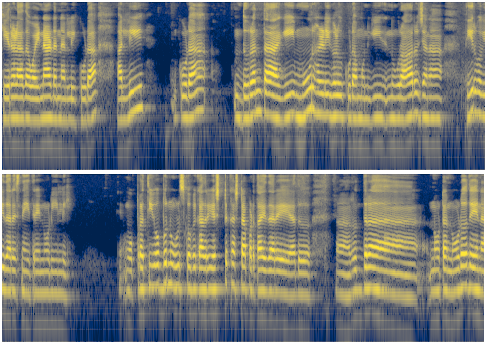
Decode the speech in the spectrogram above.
ಕೇರಳದ ವಯನಾಡಿನಲ್ಲಿ ಕೂಡ, ಅಲ್ಲಿ ಕೂಡ ದುರಂತ ಆಗಿ ಮೂರು ಹಳ್ಳಿಗಳು ಕೂಡ ಮುಳುಗಿ ನೂರಾರು ಜನ ತೀರಿ ಹೋಗಿದ್ದಾರೆ ಸ್ನೇಹಿತರೆ ನೋಡಿ ಇಲ್ಲಿ. ಪ್ರತಿಯೊಬ್ಬರನ್ನು ಉಳಿಸ್ಕೋಬೇಕಾದ್ರೆ ಎಷ್ಟು ಕಷ್ಟಪಡ್ತಾ ಇದ್ದಾರೆ ಅದು. ರುದ್ರ ನೋಟ ನೋಡೋದೇ ನ,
